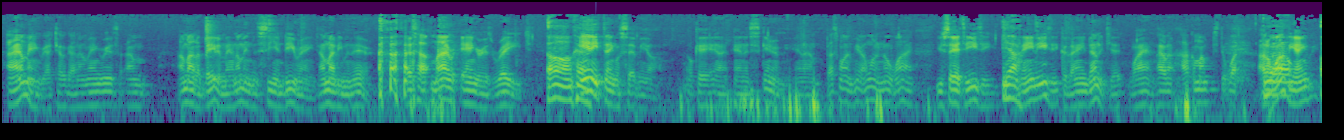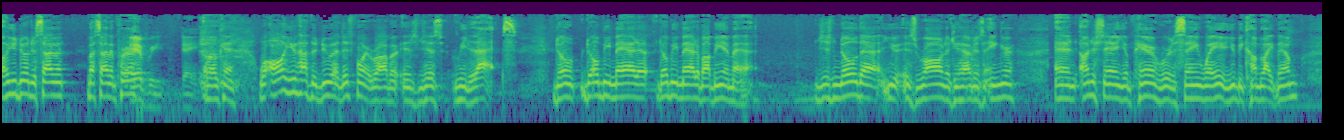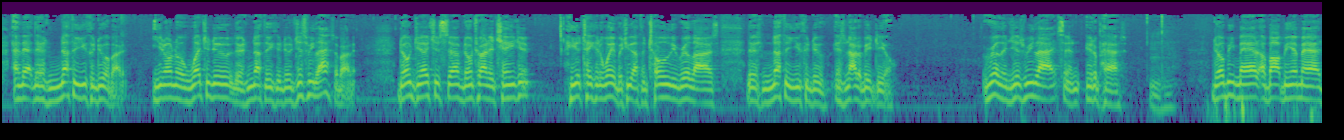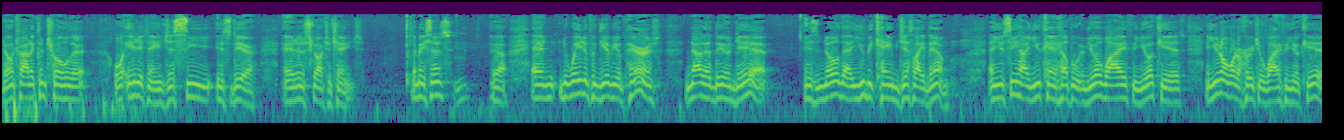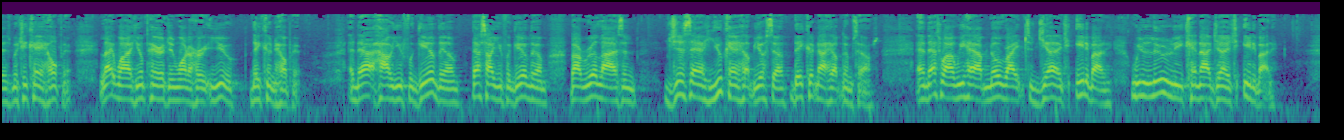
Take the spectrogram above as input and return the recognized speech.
I am angry. I tell God I'm angry. It's- I'm I'm not a beta man. I'm in the C and D range. I'm not even there. That's how my anger is rage. oh, okay. Anything will set me off. Okay, and, and it's scaring me, and I'm, that's why I'm here. I want to know why. You say it's easy. Yeah. It ain't easy because I ain't done it yet. Why? How, how come I'm still? What? I don't Well, want to be angry Are you doing the silent, my silent prayer? every day. Okay. Well, all you have to do at this point, Robert, is just relax. Don't don't be mad. At, don't be mad about being mad. Just know that you, it's wrong that you have this anger, and understand your parents were the same way. And you become like them, and that there's nothing you can do about it. You don't know what to do. There's nothing you can do. Just relax about it. Don't judge yourself. Don't try to change it. He'll take it away, but you have to totally realize there's nothing you can do. It's not a big deal. Really, just relax and it'll pass. Mm-hmm. Don't be mad about being mad. Don't try to control it or anything. Just see it's there and it'll start to change. That makes sense? Mm-hmm. Yeah. And the way to forgive your parents now that they're dead is know that you became just like them. And you see how you can't help it with your wife and your kids, and you don't want to hurt your wife and your kids, but you can't help it. Likewise, your parents didn't want to hurt you, they couldn't help it. And that how you forgive them, that's how you forgive them by realizing just as you can't help yourself, they could not help themselves. And that's why we have no right to judge anybody. We literally cannot judge anybody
